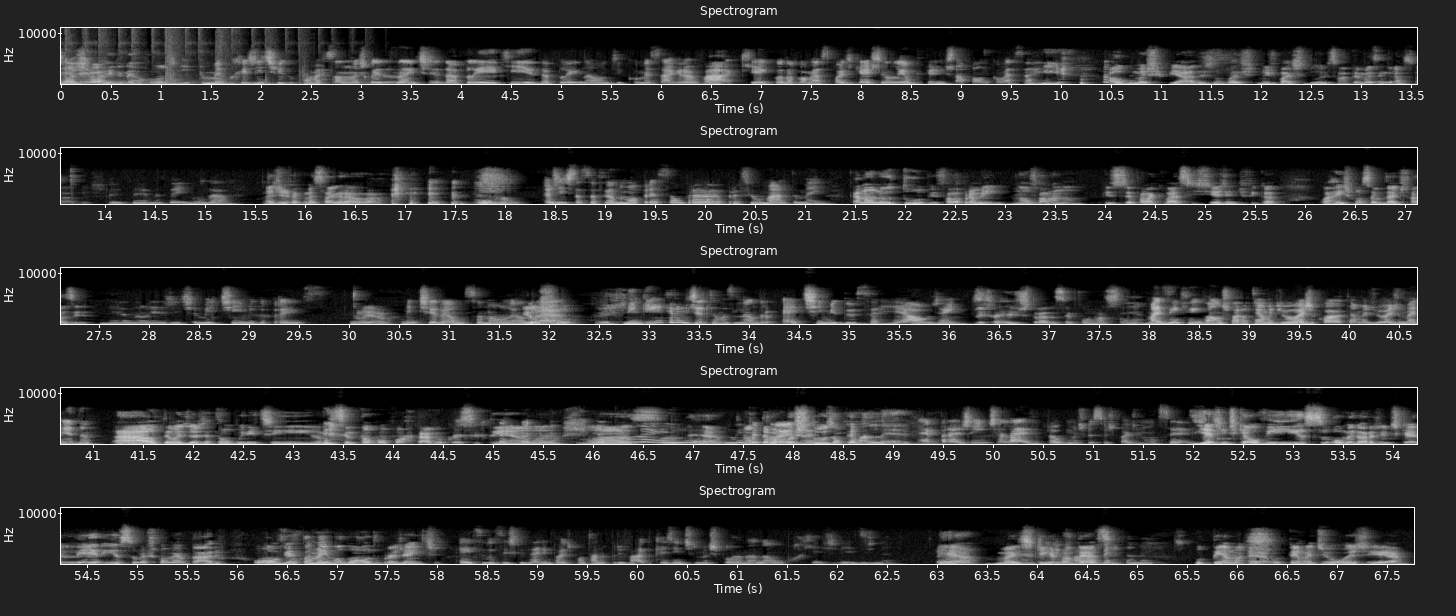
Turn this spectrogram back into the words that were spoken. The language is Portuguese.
Eu acho que ela ri de nervoso. E também porque a gente fica conversando umas coisas antes de dar play aqui, dar play não, de começar a gravar, que aí quando eu começo o podcast eu lembro que a gente tá falando e começa a rir. Algumas piadas no nos bastidores são até mais engraçadas. Pois é, mas aí não dá. A gente vai começar a gravar. Ou não. A gente tá sofrendo uma opressão pra, pra filmar também. Canal no YouTube, fala pra mim. Não, Hum. fala não. Porque se você falar que vai assistir, a gente fica com a responsabilidade de fazer. É, não, e a gente é meio tímido pra isso. É. Mentira, eu não sou não, Leandro Eu é. sou. Ninguém acredita, mas o Leandro é tímido, isso é real, gente. Deixa registrada essa informação. É. Mas enfim, vamos para o tema de hoje. Qual é o tema de hoje, marido? Ah, o tema de hoje é tão bonitinho. Eu me sinto tão confortável com esse tema. Nossa. É, é um tema coisa. gostoso, é um tema leve. É, pra gente é leve, pra algumas pessoas pode não ser. E a gente quer ouvir isso, ou melhor, a gente quer ler isso nos comentários. Ou ouvir também, manda um áudio pra gente. É, e se vocês quiserem, pode contar no privado que a gente não explana, não, porque às vezes, né? É, mas o que, que falar acontece? O tema, é, o tema de hoje é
